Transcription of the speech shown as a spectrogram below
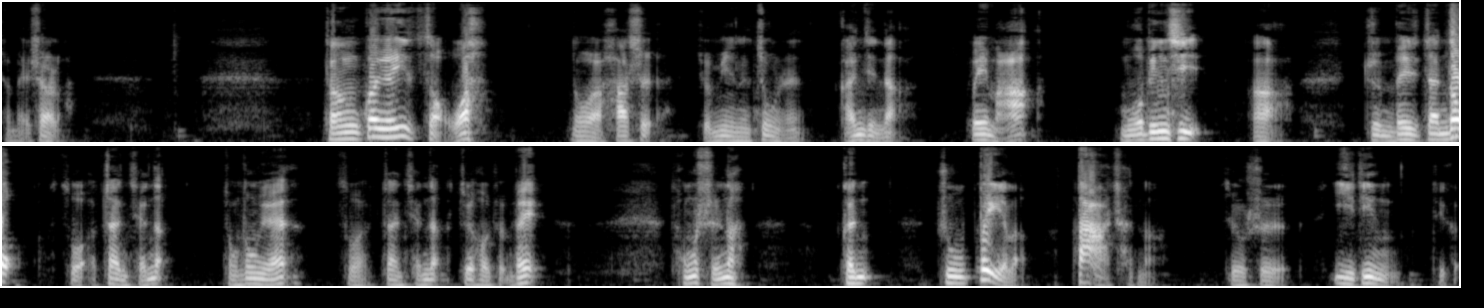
就没事了。等官员一走啊，努尔哈赤就命令众人赶紧的喂马、磨兵器啊。准备战斗，做战前的总动员，做战前的最后准备。同时呢，跟诸贝勒大臣呢，就是议定这个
